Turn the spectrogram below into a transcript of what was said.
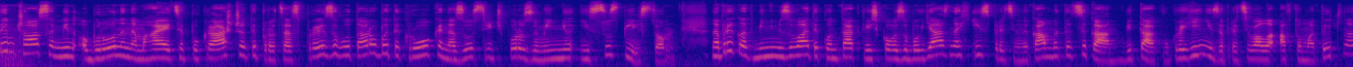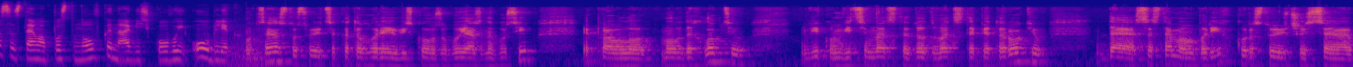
Тим часом Міноборони намагається покращити процес призову та робити кроки назустріч порозумінню із суспільством. Наприклад, мінімізувати контакт військовозобов'язаних із працівниками ТЦК. Відтак в Україні запрацювала автоматична система постановки на військовий облік. Це стосується категорії військовозобов'язаних осіб, як правило, молодих хлопців віком від 17 до 25 років, де система оберіг, користуючись е,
